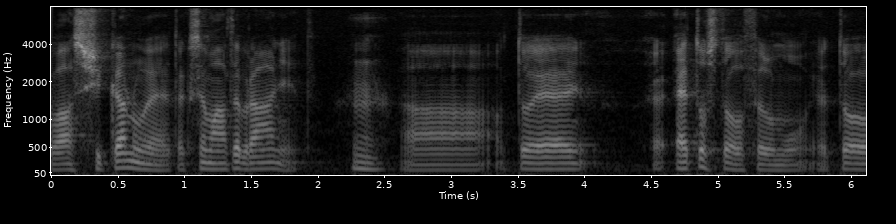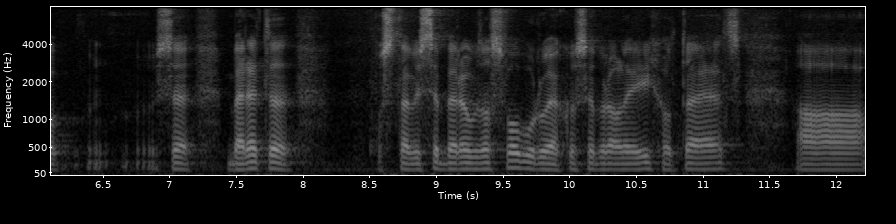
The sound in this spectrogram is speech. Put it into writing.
vás šikanuje, tak se máte bránit. Hmm. A to je etos toho filmu. Je to, se berete, postavy se berou za svobodu, jako se bral jejich otec a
